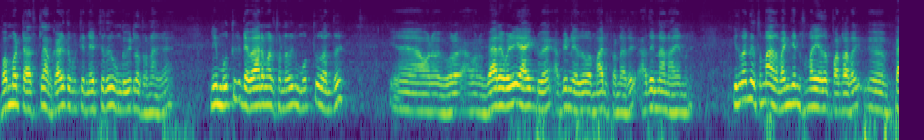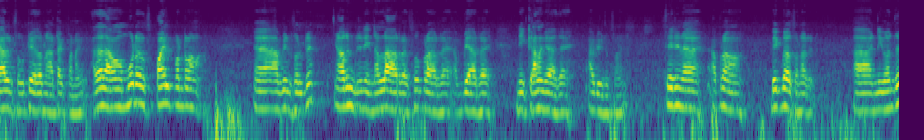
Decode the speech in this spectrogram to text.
பொம்மை டாஸ்கில் அவன் கழுத்தை பிடிச்சி நெரிச்சது உங்கள் வீட்டில் சொன்னாங்க. நீ முத்துக்கிட்ட வேறு மாதிரி சொன்னதுக்கு முத்து வந்து அவனை ஒரு- அவனை வேறு வழி ஆகிடுவேன் அப்படின்னு ஏதோ ஒரு மாதிரி சொன்னார். அது என்ன நான் இது வந்து சும்மா வஞ்சன்ஸ் மாதிரி ஏதோ பண்ணுற மாதிரி பேரண்ட்ஸை விட்டு ஏதோ ஒன்று அட்டாக் பண்ணாங்க. அதாவது அவன் மூட ஸ்பாயில் பண்ணுறான் அப்படின்னு சொல்லிட்டு அருண் நீ நல்லா ஆடுற சூப்பராக ஆடுற அப்படி ஆடுற நீ கலங்காத அப்படின்னு சொன்னாங்க சரி நான் அப்புறம் பிக் பாஸ் சொன்னார். நீ வந்து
